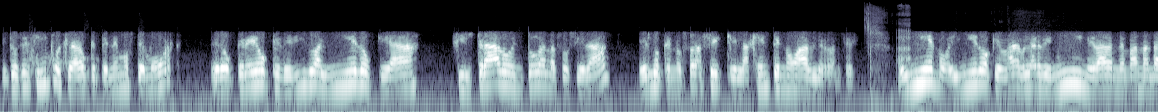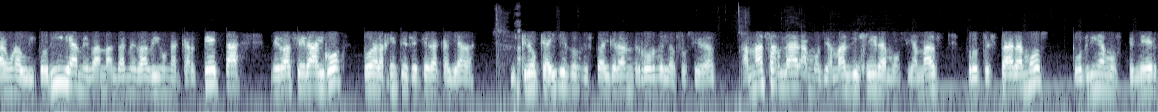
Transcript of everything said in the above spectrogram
Entonces sí, pues claro que tenemos temor, pero creo que debido al miedo que ha filtrado en toda la sociedad, es lo que nos hace que la gente no hable, Ramsés el miedo, el miedo que va a hablar de mí, me va, me va a mandar una auditoría, me va a mandar, me va a abrir una carpeta, me va a hacer algo, toda la gente se queda callada. Y ah. creo que ahí es donde está el gran error de la sociedad. A más habláramos y a más dijéramos y a más protestáramos, podríamos tener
